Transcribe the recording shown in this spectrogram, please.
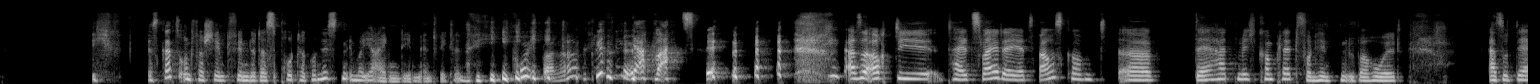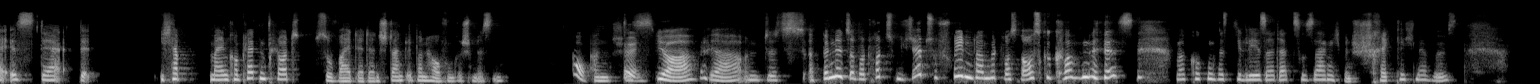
ich es ganz unverschämt finde, dass Protagonisten immer ihr Eigenleben entwickeln. Furchtbar, ne? ja, Wahnsinn. Also auch die Teil 2, der jetzt rauskommt, äh, der hat mich komplett von hinten überholt. Also der ist der, der ich habe meinen kompletten Plot, soweit er denn stand, über den Haufen geschmissen. Oh, Und schön. Das, ja, ja, und das ich bin jetzt aber trotzdem sehr zufrieden damit, was rausgekommen ist. Mal gucken, was die Leser dazu sagen. Ich bin schrecklich nervös.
